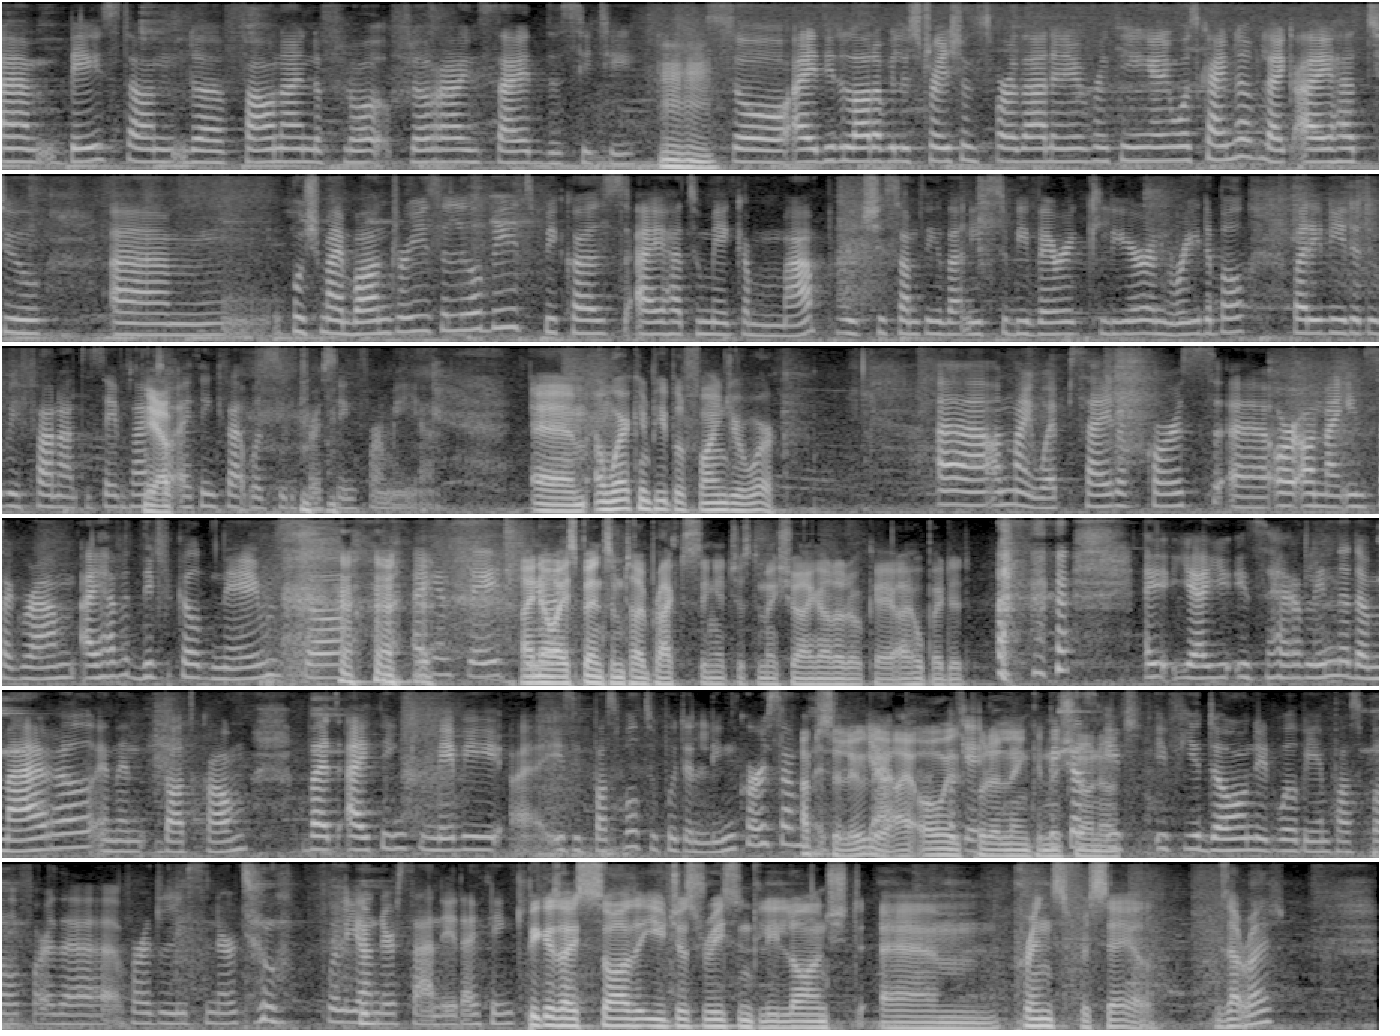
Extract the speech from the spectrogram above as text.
um, based on the fauna and the flo- flora inside the city. Mm-hmm. So I did a lot of illustrations for that and everything, and it was kind of like I had to um, push my boundaries a little bit because I had to make a map, which is something that needs to be very clear and readable, but it needed to be fun at the same time. So I think that was interesting for me. Yeah. Um, and where can people find your work? Uh, on my website, of course, uh, or on my Instagram. I have a difficult name, so I can say it. I know I spent some time practicing it just to make sure I got it okay. I hope I did. I, yeah, it's Herlinde de Marel and then dot .com. But I think maybe uh, is it possible to put a link or something? Absolutely. Yeah. I always Okay. put a link in the because show notes. If, if you don't, it will be impossible for the for the listener to fully understand it. I think. Because I saw that you just recently launched um, prints for sale. Is that right?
